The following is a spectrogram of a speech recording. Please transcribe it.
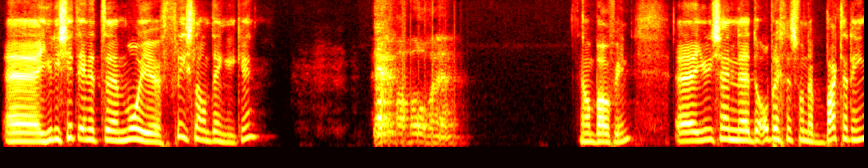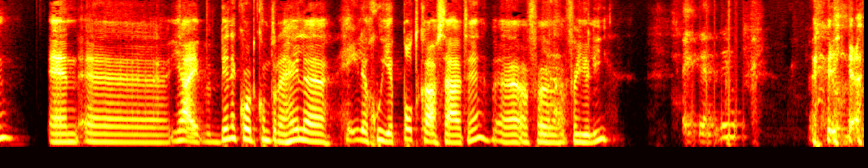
Uh, jullie zitten in het uh, mooie Friesland, denk ik, hè? Helemaal bovenin. Helemaal bovenin. Uh, jullie zijn de oprichters van de Bartering. En ja, binnenkort komt er een hele, hele goede podcast uit, hè? voor, ja. voor jullie. Ik ben benieuwd. ja.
